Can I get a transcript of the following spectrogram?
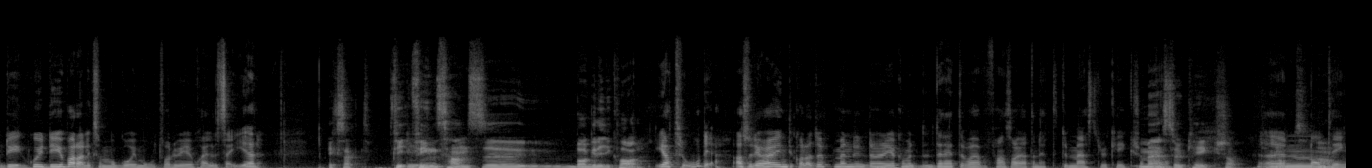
det, går- det är ju bara liksom att gå emot vad du själv säger. Exakt. Fi- Det- Finns hans uh, bageri kvar? Jag tror det. Alltså det har jag inte kollat upp men den, jag kommer, den hette, vad fan sa jag att den hette? The Master Cake Shop? Master Cake Shop? Eh, någonting.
